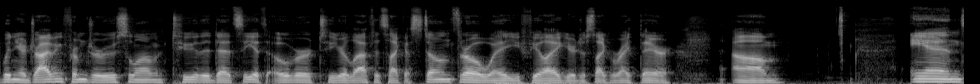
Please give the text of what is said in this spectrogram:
when you're driving from Jerusalem to the Dead Sea. It's over to your left. It's like a stone throw away. You feel like you're just like right there. Um, and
